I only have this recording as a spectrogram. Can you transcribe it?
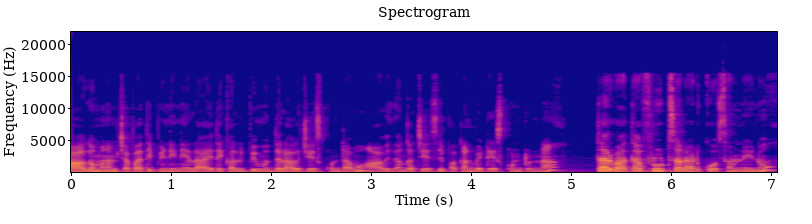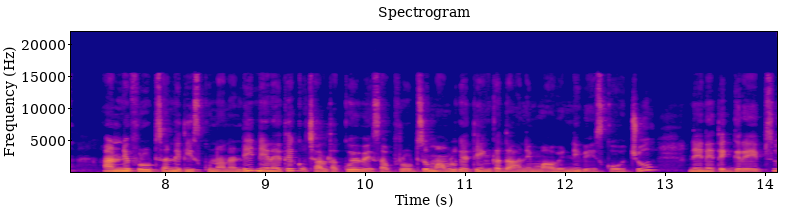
బాగా మనం చపాతీ పిండిని ఎలా అయితే కలిపి ముద్దలాగా చేసుకుంటామో ఆ విధంగా చేసి పక్కన పెట్టేసుకుంటున్నా. తర్వాత ఫ్రూట్ సలాడ్ కోసం నేను అన్ని ఫ్రూట్స్ అన్నీ తీసుకున్నానండి. నేనైతే చాలా తక్కువే వేసాను ఫ్రూట్స్. మామూలుగా అయితే ఇంకా దానిమ్మ అవన్నీ వేసుకోవచ్చు. నేనైతే గ్రేప్స్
